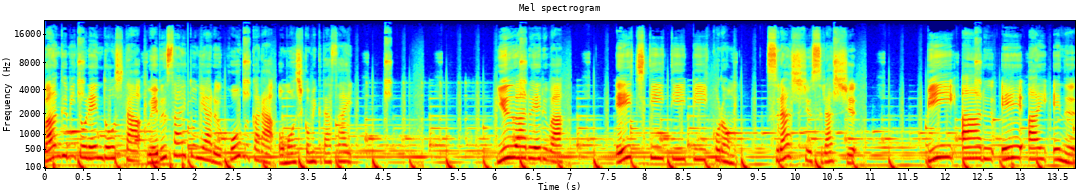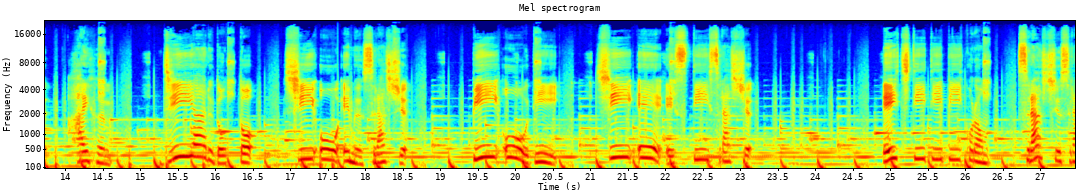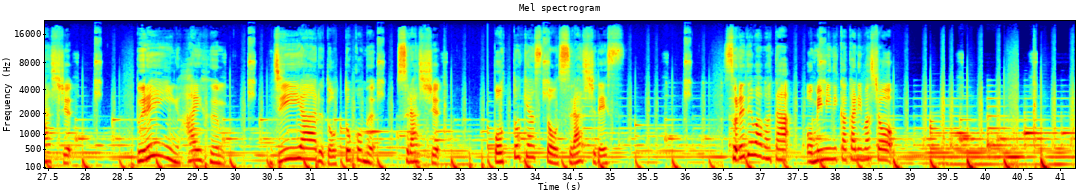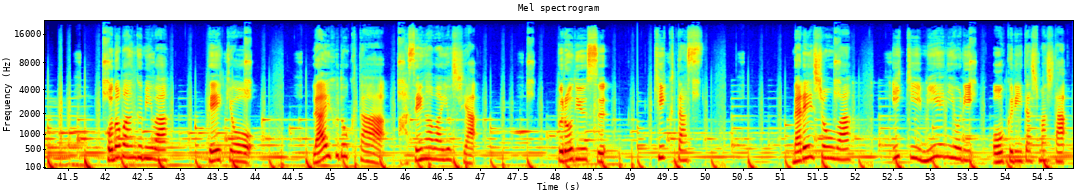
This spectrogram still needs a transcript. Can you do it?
番組と連動したウェブサイトにあるホームからお申し込みください。URL は http コロンスラッシュスラッシュ brain-gr.com スラッシュ podcast スラッシュ http コロンスラッシュスラッシュ brain-gr.com スラッシュポッドキャストスラッシュです。それではまたお耳にかかりましょう。この番組は提供ライフドクター長谷川芳也。プロデュースキクタス。ナレーションは生きみえによりお送りいたしました。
